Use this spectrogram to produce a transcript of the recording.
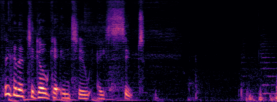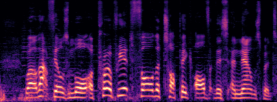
I think I need to go get into a suit. Well, that feels more appropriate for the topic of this announcement.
